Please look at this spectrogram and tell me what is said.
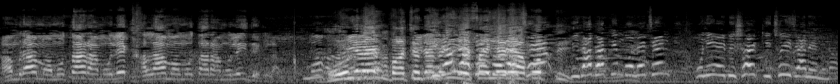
আমরা মমতার আমলে খালা মমতার আমলেই দেখলাম। বলেছেন- উনি এই বিষয়ে কিছুই জানেন না।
